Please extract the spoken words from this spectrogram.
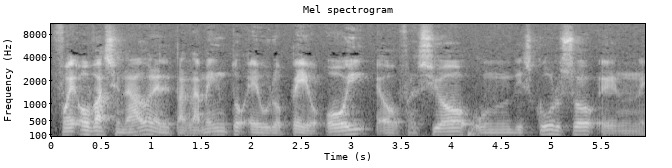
fue ovacionado en el Parlamento Europeo. Hoy ofreció un discurso en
